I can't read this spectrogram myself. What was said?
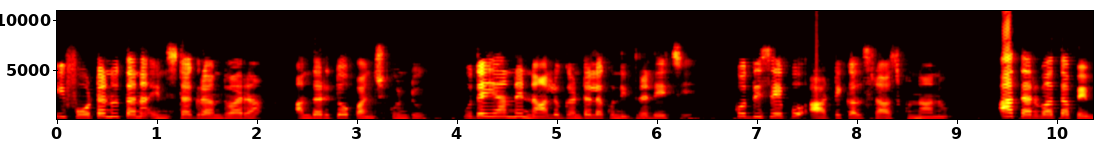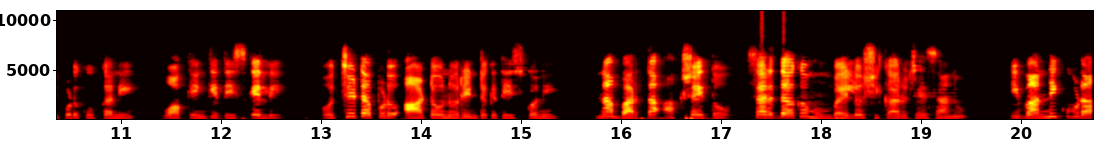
ఈ ఫోటోను తన ఇన్స్టాగ్రామ్ ద్వారా అందరితో పంచుకుంటూ ఉదయాన్నే నాలుగు గంటలకు నిద్రలేచి కొద్దిసేపు ఆర్టికల్స్ రాసుకున్నాను. ఆ తర్వాత పెంపుడు కుక్కని వాకింగ్కి తీసుకెళ్ళి వచ్చేటప్పుడు ఆటోను రెంటుకి తీసుకొని నా భర్త అక్షయ్తో సరదాగా ముంబైలో షికారు చేశాను. ఇవన్నీ కూడా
